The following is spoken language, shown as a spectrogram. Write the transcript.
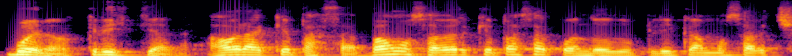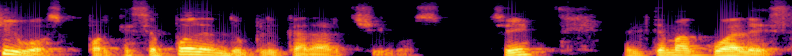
Bueno, Cristian, ahora ¿qué pasa? Vamos a ver qué pasa cuando duplicamos archivos, porque se pueden duplicar archivos. ¿sí? El tema cuál es.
